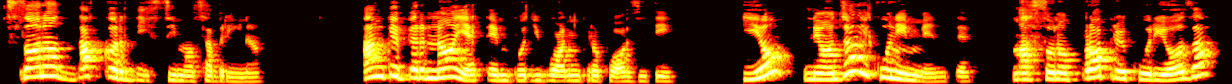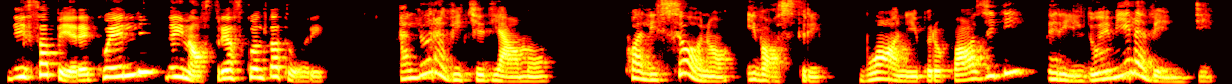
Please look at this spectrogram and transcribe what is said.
Sono d'accordissimo, Sabrina. Anche per noi è tempo di buoni propositi. Io ne ho già alcuni in mente, ma sono proprio curiosa di sapere quelli dei nostri ascoltatori. Allora vi chiediamo quali sono i vostri buoni propositi per il 2020.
